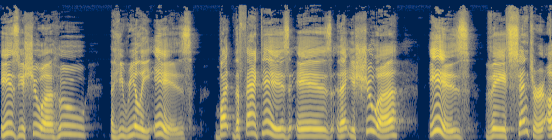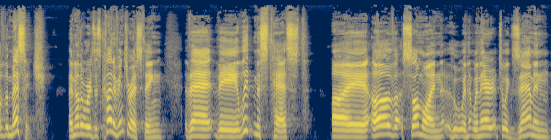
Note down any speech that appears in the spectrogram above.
is Yeshua who he really is, but the fact is, is that Yeshua is the center of the message. In other words, it's kind of interesting that the litmus test uh, of someone who, when they're to examine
